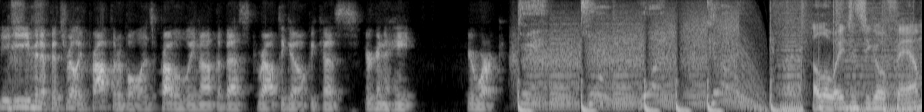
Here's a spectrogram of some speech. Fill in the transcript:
e- even if it's really profitable, it's probably not the best route to go because you're going to hate your work. Hello, Agency Go fam.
